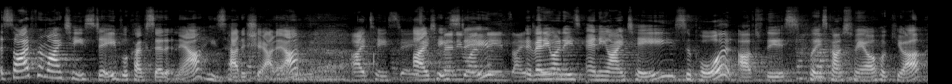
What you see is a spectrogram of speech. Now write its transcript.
aside from IT Steve, look, I've said it now, he's had a shout out. IT Steve. IT If anyone Steve. needs IT. If anyone needs any IT support after this, please come to me. I'll hook you up.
